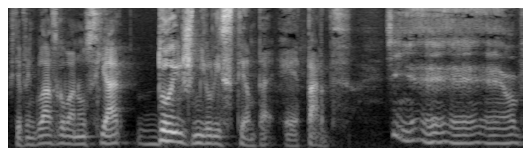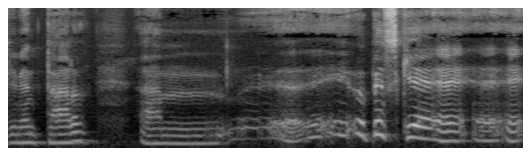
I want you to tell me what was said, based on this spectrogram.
esteve em Glasgow a anunciar 2070. É tarde. Sim, é, é, é obviamente tarde. Hum, eu penso que é, é,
